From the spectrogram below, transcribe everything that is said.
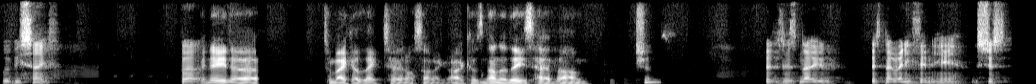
we'll be safe. But We need uh, to make a lectern or something, right? Because none of these have um professions. there's no there's no anything here. It's just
